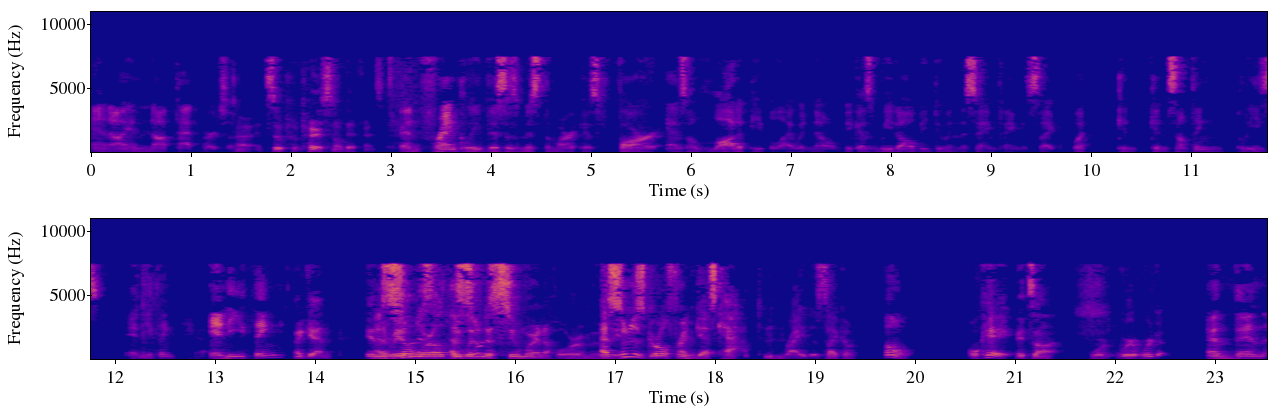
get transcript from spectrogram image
And I am not that person. all right p- personal difference And frankly, this has missed the mark as far as a lot of people I would know because we'd all be doing the same thing. It's like, what can, can something please? Anything? Anything? again in the real as- world we wouldn't as- assume we're in a horror movie As soon as girlfriend gets capped, Mhm. right? It's like a, oh, okay. it's on We're, we're, we're, and then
